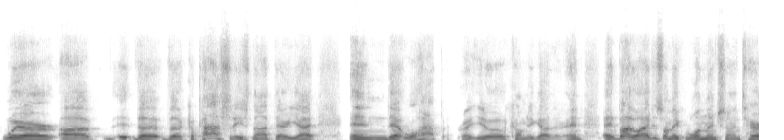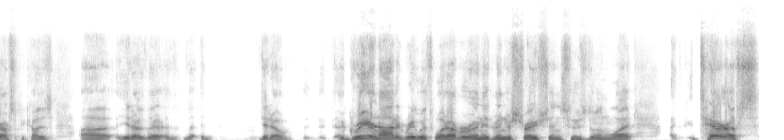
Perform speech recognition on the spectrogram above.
where uh, the the capacity is not there yet, and that will happen, right? You know, it'll come together. And and by the way, I just want to make one mention on tariffs because uh, you know the, the you know agree or not agree with whatever in administrations who's doing what tariffs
